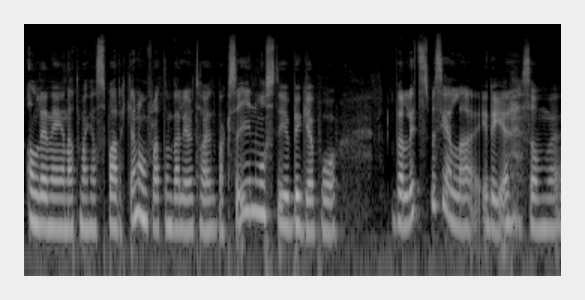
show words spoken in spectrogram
anledningen att man kan sparka någon för att de väljer att ta ett vaccin måste ju bygga på väldigt speciella idéer som, eh,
